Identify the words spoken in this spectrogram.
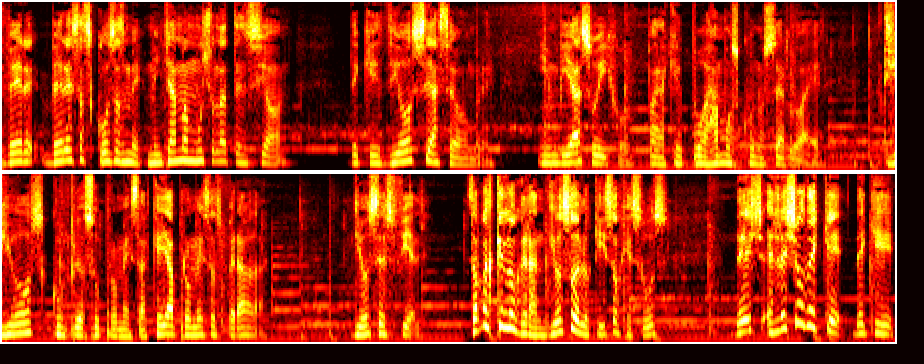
ver, ver esas cosas me, me llama mucho la atención de que Dios se hace hombre y envía a su Hijo para que podamos conocerlo a Él. Dios cumplió su promesa, aquella promesa esperada. Dios es fiel. ¿Sabes qué es lo grandioso de lo que hizo Jesús? De el hecho de que, de, que,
